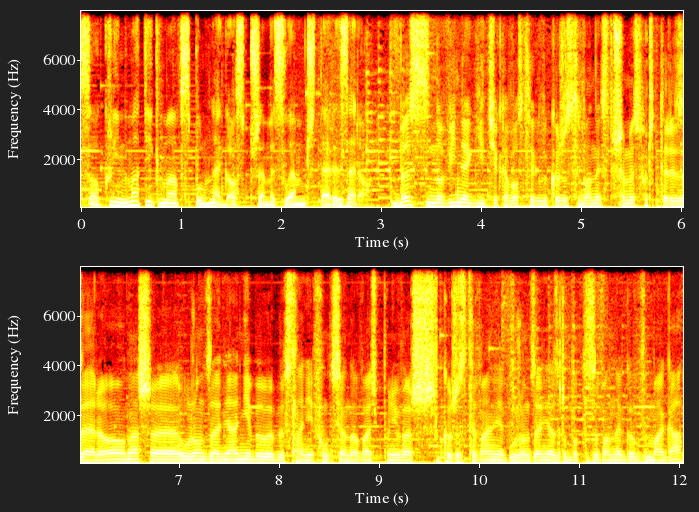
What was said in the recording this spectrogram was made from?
Co Cleanmatic ma wspólnego z przemysłem 4.0? Bez nowinek i ciekawostek wykorzystywanych z przemysłu 4.0 nasze urządzenia nie byłyby w stanie funkcjonować, ponieważ wykorzystywanie urządzenia zrobotyzowanego wymaga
